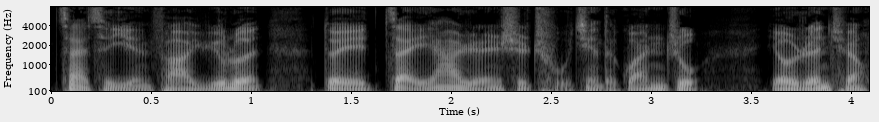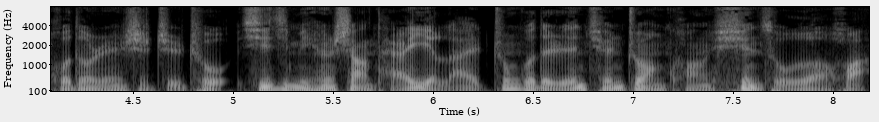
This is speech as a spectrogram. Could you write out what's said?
再次引发舆论对在押人士处境的关注。有人权活动人士指出，习近平上台以来，中国的人权状况迅速恶化。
